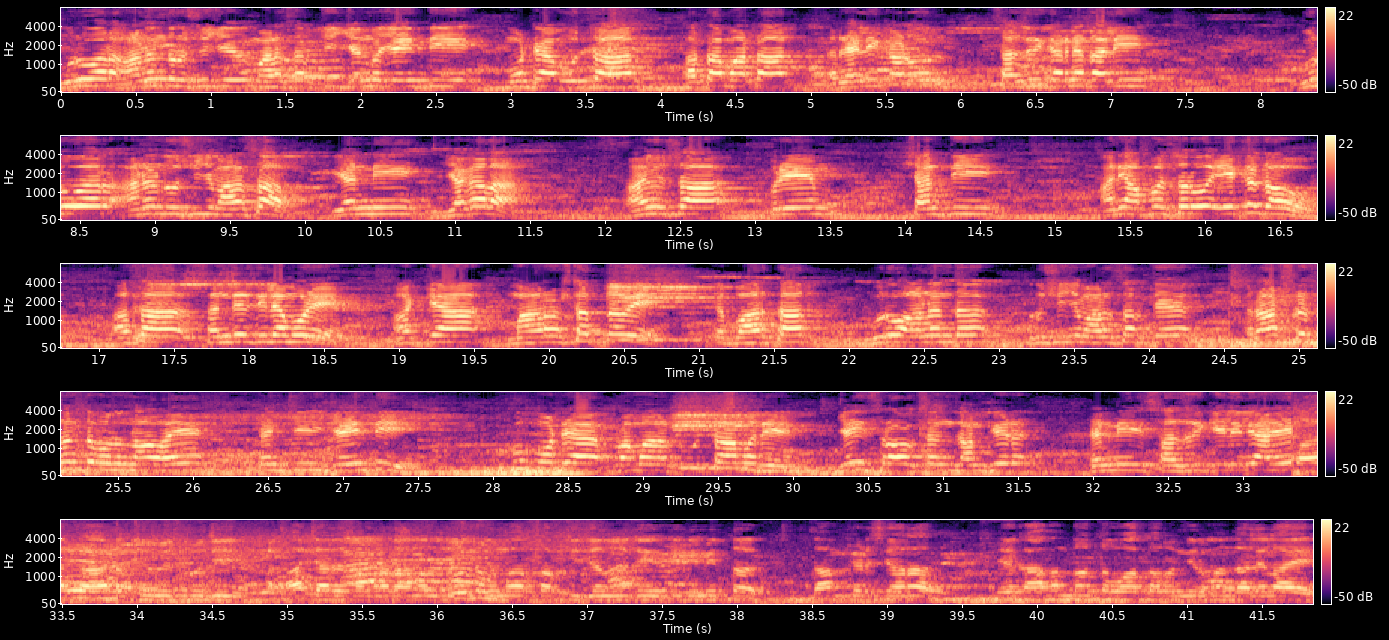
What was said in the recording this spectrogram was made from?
गुरुवार आनंद ऋषीजी महाराजांची जन्मजयंती मोठ्या उत्साहात थाटामाटात रॅली काढून साजरी करण्यात आली. गुरुवार आनंद ऋषीजी महाराज यांनी जगाला अहिंसा प्रेम शांती आणि आपण सर्व एकच आहोत असा संदेश दिल्यामुळे अख्ख्या महाराष्ट्रात नव्हे तर भारतात गुरु आनंद ऋषीजी महाराजांचे राष्ट्रसंत म्हणून नाव आहे. त्यांची जयंती खूप मोठ्या प्रमाणात उत्साहामध्ये जैन श्रावक संघ जामखेड यांनी साजरी केलेली आहे. चोवीस रोजी आचार्य सम्राट आनंद महाराजची जन्मजयंतीनिमित्त जामखेड शहरात एक आनंदाचं वातावरण निर्माण झालेलं आहे.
